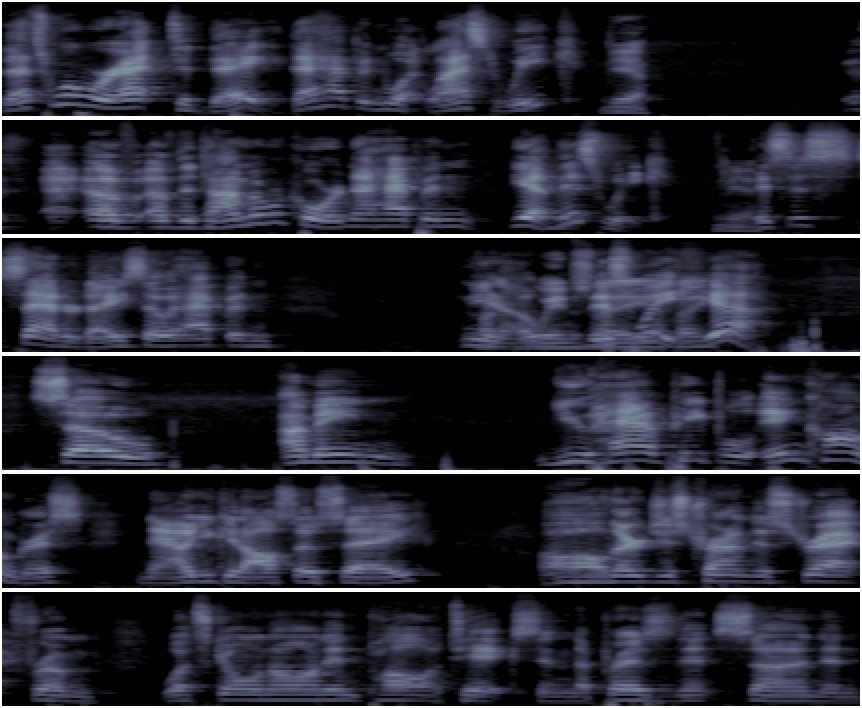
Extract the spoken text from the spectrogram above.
that's where we're at today. That happened, what, last week? Yeah. Uh, of, of the time of recording, that happened, yeah, this week. Yeah. This is Saturday, so it happened, you Like know, Wednesday, this week. Yeah. So, I mean, you have people in Congress. Now you could also say, oh, they're just trying to distract from what's going on in politics and the president's son and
